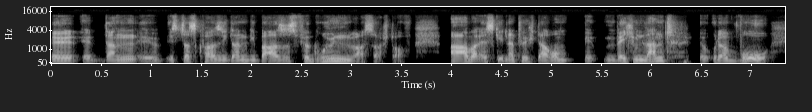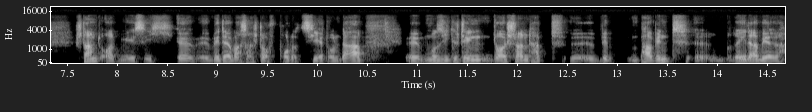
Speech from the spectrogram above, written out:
äh, äh, dann äh, ist das quasi dann die Basis für grünen Wasserstoff. Aber es geht natürlich darum, in welchem Land oder wo standortmäßig wird der Wasserstoff produziert. Und da muss ich gestehen, Deutschland hat ein paar Windräder. Wir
